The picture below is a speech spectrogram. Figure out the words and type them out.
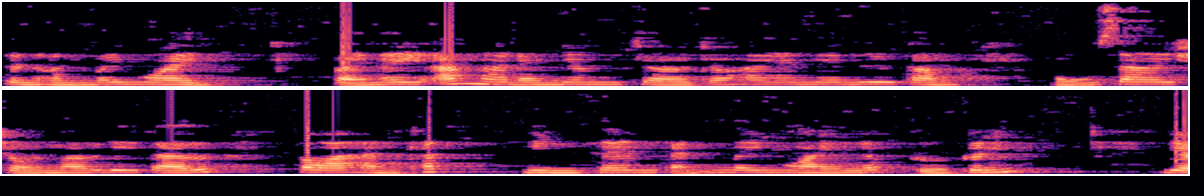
tình hình bên ngoài. Vậy nay ác ma đại nhân chờ cho hai anh em lưu thần ngủ say rồi mới đi tới toa hành khách nhìn xem cảnh bên ngoài lớp cửa kính. Giờ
